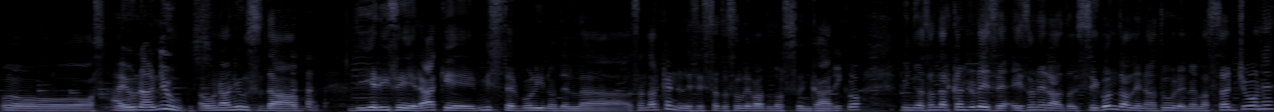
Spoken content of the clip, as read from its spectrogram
ho, Hai una news. ho una news da, di ieri sera che il mister Volino del Sant'Arcangelese è stato sollevato dal suo incarico, quindi la Sant'Arcangelese è esonerato il secondo allenatore nella stagione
